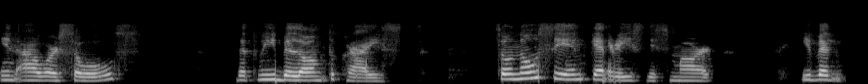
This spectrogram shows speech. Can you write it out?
in our souls that we belong to Christ. So no sin can erase this mark. Even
